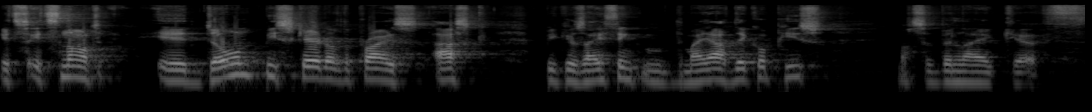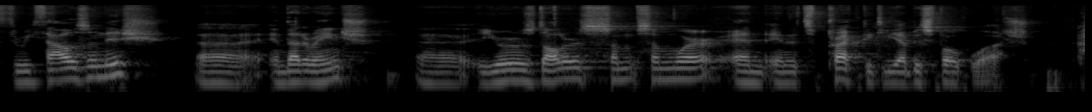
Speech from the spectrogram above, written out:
It's it's not. It, eh, don't be scared of the price. Ask because I think my Art Deco piece must have been like uh, three thousand ish uh, in that range, uh, euros, dollars, some somewhere, and and it's practically a bespoke watch.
